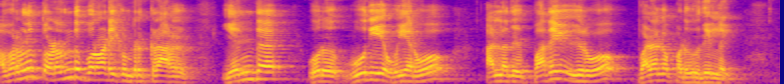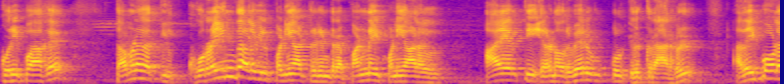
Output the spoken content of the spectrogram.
அவர்களும் தொடர்ந்து போராடி கொண்டிருக்கிறார்கள். எந்த ஒரு ஊதிய உயர்வோ அல்லது பதவி உயர்வோ வழங்கப்படுவதில்லை. குறிப்பாக தமிழகத்தில் குறைந்த அளவில் பணியாற்றுகின்ற பண்ணை பணியாளர்கள் ஆயிரத்தி இருநூறு பேருக்குள் இருக்கிறார்கள். அதேபோல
